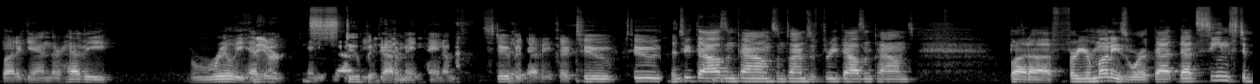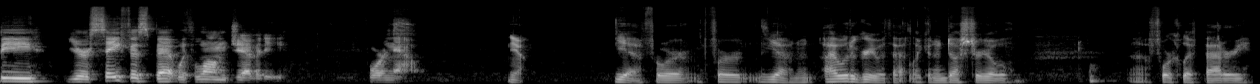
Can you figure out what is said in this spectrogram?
but again, they're heavy really heavy. They are and stupid. You got to maintain them. Stupid heavy. They're two two two thousand pounds. Sometimes they're three thousand pounds. But uh, for your money's worth, that that seems to be your safest bet with longevity for now. Yeah. Yeah, for for yeah, I would agree with that. Like an industrial uh, forklift battery.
